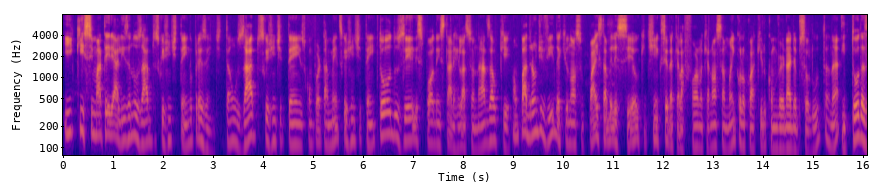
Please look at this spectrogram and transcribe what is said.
e que se materializa nos hábitos que a gente tem no presente. Então, os hábitos que a gente tem, os comportamentos que a gente tem, todos eles podem estar relacionados ao quê? A um padrão de vida que o nosso pai estabeleceu, que tinha que ser daquela forma, que a nossa mãe colocou aquilo como verdade absoluta, né? E todas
